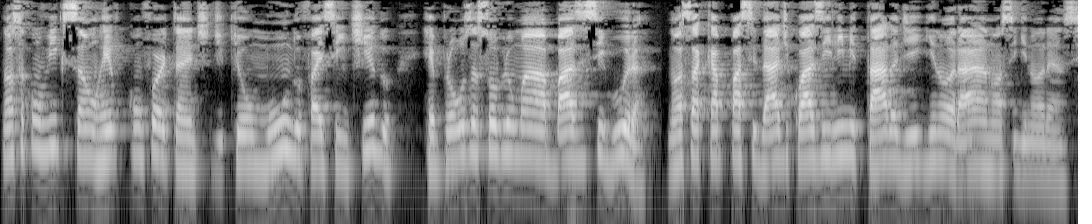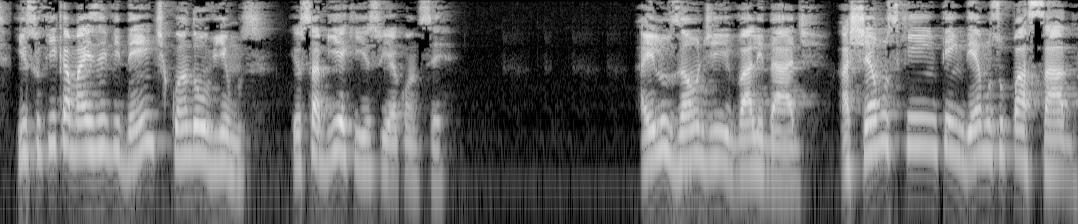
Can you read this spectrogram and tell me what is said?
Nossa convicção reconfortante de que o mundo faz sentido repousa sobre uma base segura, nossa capacidade quase ilimitada de ignorar a nossa ignorância. Isso fica mais evidente quando ouvimos. Eu sabia que isso ia acontecer a ilusão de validade. Achamos que entendemos o passado,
